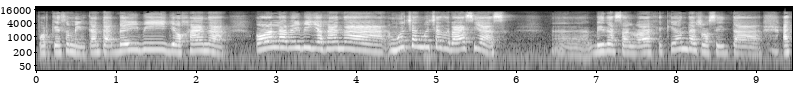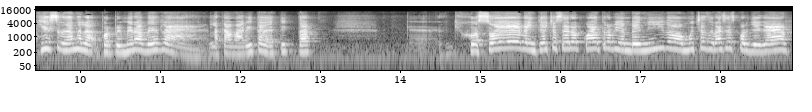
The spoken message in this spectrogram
Porque eso me encanta. Baby Johanna. Hola, Baby Johanna. Muchas, muchas gracias. Ah, vida salvaje. ¿Qué onda, Rosita? Aquí estrenando la, por primera vez la, la camarita de TikTok. Josué 2804, bienvenido. Muchas gracias por llegar.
